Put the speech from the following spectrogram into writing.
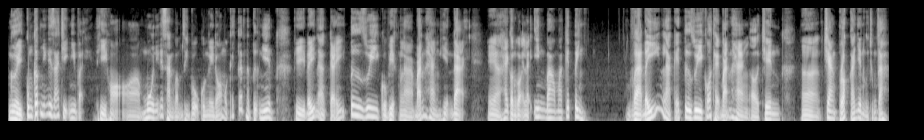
người cung cấp những cái giá trị như vậy thì họ ờ, mua những cái sản phẩm dịch vụ của người đó một cách rất là tự nhiên. Thì đấy là cái tư duy của việc là bán hàng hiện đại ờ, hay còn gọi là inbound marketing. Và đấy là cái tư duy có thể bán hàng ở trên uh, trang blog cá nhân của chúng ta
